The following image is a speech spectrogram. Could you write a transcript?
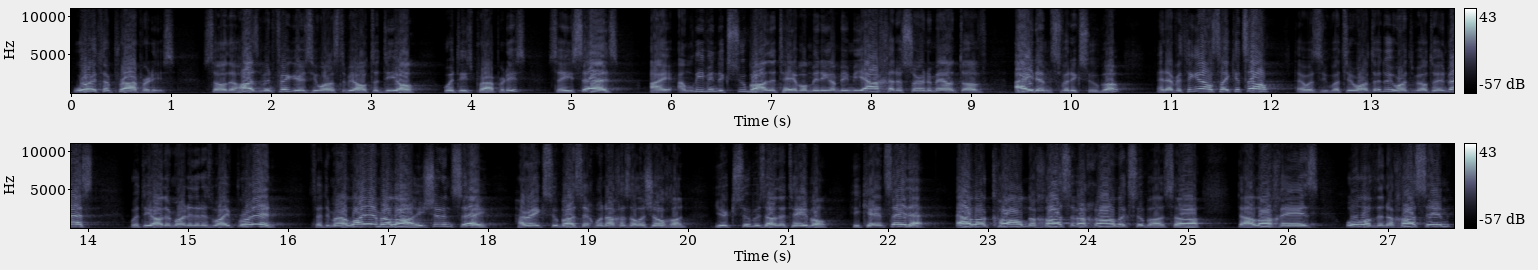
worth of properties. So the husband figures he wants to be able to deal with these properties. So he says, I, am leaving the ksuba on the table, meaning I'm being miyached a certain amount of items for the ksuba, and everything else I could sell. That was what he wanted to do. He wanted to be able to invest with the other money that his wife brought in. So Allah, he shouldn't say, Your ksuba is on the table. He can't say that. Kol The halach is, all of the nechasim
